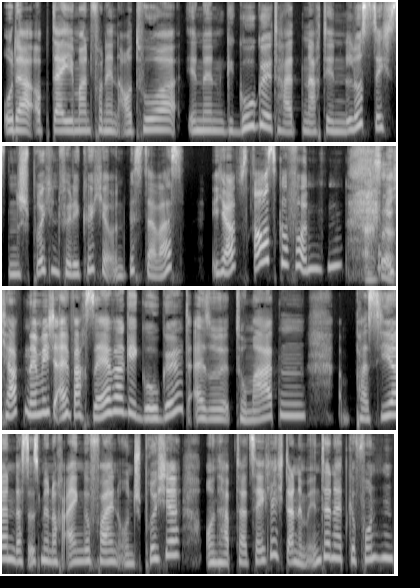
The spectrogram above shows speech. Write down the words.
Oder ob da jemand von den AutorInnen gegoogelt hat nach den lustigsten Sprüchen für die Küche. Und wisst ihr was? Ich habe es rausgefunden. So. Ich habe nämlich einfach selber gegoogelt, also Tomaten passieren, das ist mir noch eingefallen und Sprüche und habe tatsächlich dann im Internet gefunden,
